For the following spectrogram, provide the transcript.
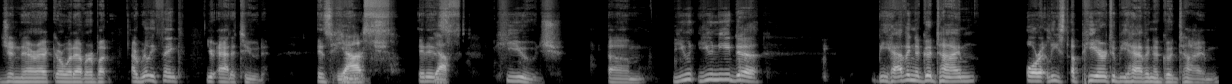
generic or whatever, but I really think your attitude is huge. yes It is yes huge. Um, you you need to be having a good time, or at least appear to be having a good time,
